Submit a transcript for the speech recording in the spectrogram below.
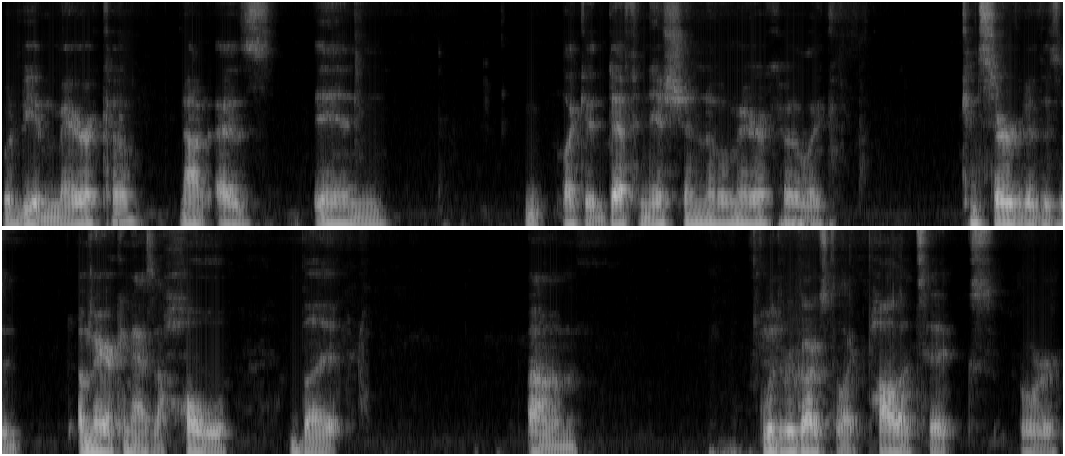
would be America, not as in like a definition of America, like conservative is a American as a whole, but um, with regards to like politics or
